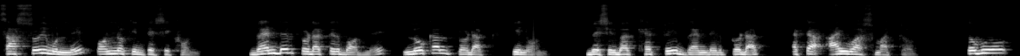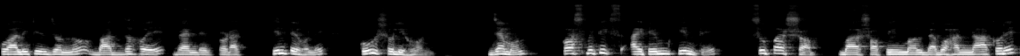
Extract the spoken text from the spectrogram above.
সাশ্রয়ী মূল্যে পণ্য কিনতে শিখুন। ব্র্যান্ডের প্রোডাক্টের বদলে লোকাল প্রোডাক্ট কিনুন। বেশিরভাগ ক্ষেত্রেই ব্র্যান্ডের প্রোডাক্ট একটা আই ওয়াশ মাত্র। তবুও কোয়ালিটির জন্য বাধ্য হয়ে ব্র্যান্ডের প্রোডাক্ট কিনতে হলে কৌশলী হন। যেমন, কসমেটিক্স আইটেম কিনতে সুপার শপ বা শপিং মল ব্যবহার না করে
